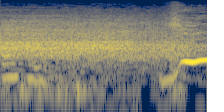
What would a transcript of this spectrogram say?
Thank you. You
